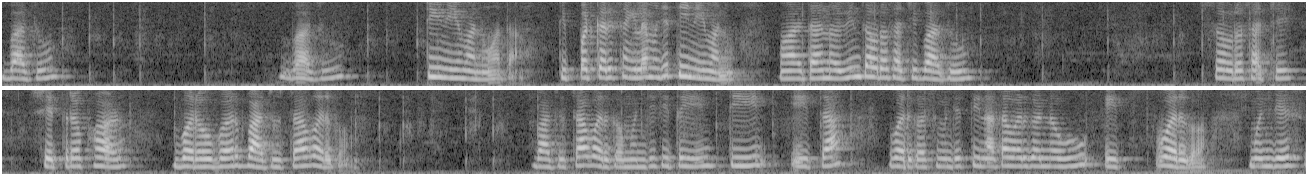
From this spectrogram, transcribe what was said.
बाजू. बाजू. तीन ए मानू आता. तिप्पट करीत सांगितलं म्हणजे तीन ए मानू. मग आता नवीन चौरसाची बाजू. चौरसाचे क्षेत्रफळ. बरोबर बाजूचा वर्ग. बाजूचा वर्ग म्हणजे इथे येईल तीन एचा वर्ग. म्हणजे तीनाचा वर्ग नऊ एच वर्ग. म्हणजेच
